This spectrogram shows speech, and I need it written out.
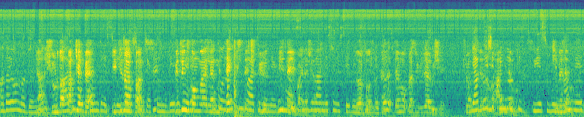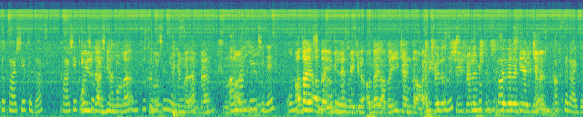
aday olmadığını, Yani şurada AKP, iktidar partisi bütün kongrelerini tek liste çıkıyor. Biz neyi istediğini Dört olsun. Evet demokrasi güzel bir şey. Çok Yaklaşık ama hangi 1400 demokrasi? üyesi bulunan? MHP Karşıyaka'da Karşıyaka O ilçe yüzden biz burada Lütfü kılıp sıra ben şunu Ayhan taahhüt Genç ediyorum. ile onun Aday kardeşinin adayı, aday milletvekili olması aday bekleniyor. adayıyken de aynı şöyle Kılıç, şeyi söylemiştim size de ve diğer 1967'de ilçelerimde. de. Aksaray'da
